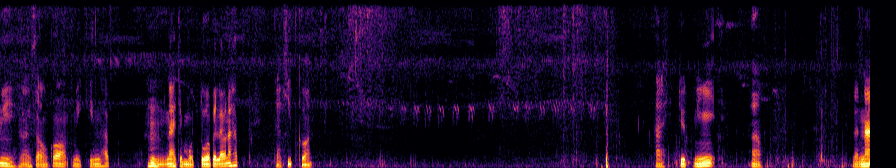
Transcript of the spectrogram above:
นี่หลังสองก็ไม่กินครับน่าจะหมดตัวไปแล้วนะครับ จากคลิปก่อนใช่จุดนี้ อ้าว ด้านหน้า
